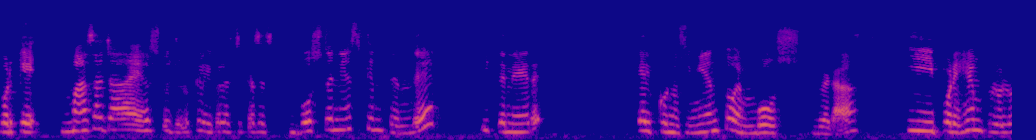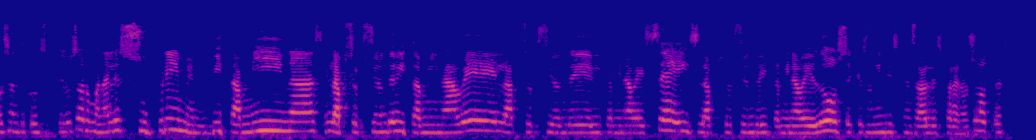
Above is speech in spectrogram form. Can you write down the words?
porque más allá de esto, yo lo que le digo a las chicas es, vos tenés que entender y tener el conocimiento en vos, ¿verdad? Y, por ejemplo, los anticonceptivos hormonales suprimen vitaminas, la absorción de vitamina B, la absorción de vitamina B6, la absorción de vitamina B12, que son indispensables para nosotras,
